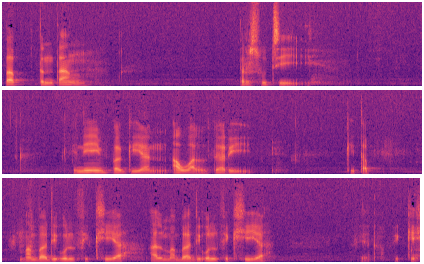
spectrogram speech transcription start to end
bab tentang bersuci. Ini bagian awal dari kitab Mabadiul Fikhiyah, Al-Mabadiul Fikhiyah. Ya, fikih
